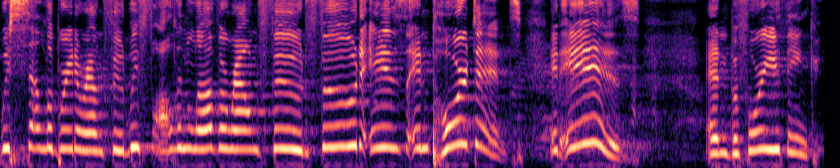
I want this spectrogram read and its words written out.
we celebrate around food. We fall in love around food. Food is important. It is. And before you think,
